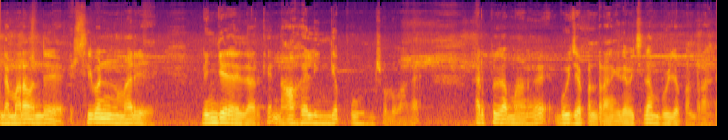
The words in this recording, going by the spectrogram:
இந்த மரம் வந்து சிவன் மாதிரி லிங்க இதாக இருக்குது நாகலிங்க பூன்னு சொல்லுவாங்க. அற்புதமானது. பூஜை பண்ணுறாங்க இதை வச்சு தான் பூஜை பண்ணுறாங்க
